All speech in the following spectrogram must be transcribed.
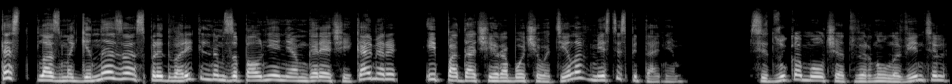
Тест плазмогенеза с предварительным заполнением горячей камеры и подачей рабочего тела вместе с питанием. Сидзука молча отвернула вентиль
